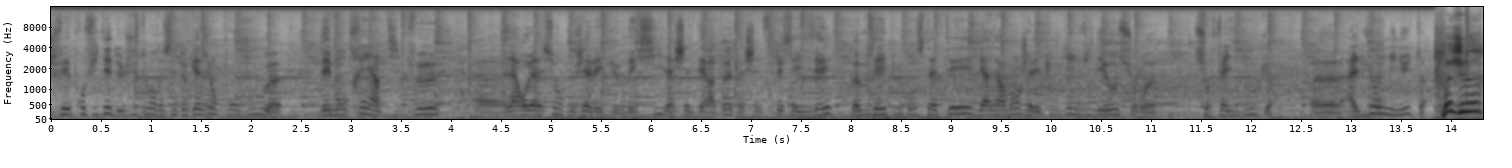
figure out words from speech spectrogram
Je vais profiter de, justement de cette occasion pour vous euh, démontrer un petit peu euh, la relation que j'ai avec euh, Dexy, la chaîne thérapeute, la chaîne spécialisée. Comme vous avez pu le constater, dernièrement j'avais publié une vidéo sur, euh, sur Facebook. Euh, elle dure une minute. Bonjour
